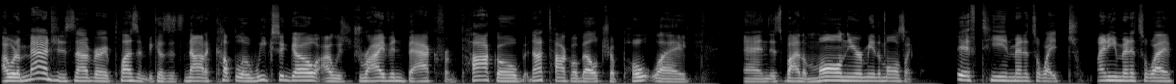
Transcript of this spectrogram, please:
I would imagine it's not very pleasant because it's not a couple of weeks ago. I was driving back from Taco, but not Taco Bell, Chipotle, and it's by the mall near me. The mall's like 15 minutes away, 20 minutes away.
